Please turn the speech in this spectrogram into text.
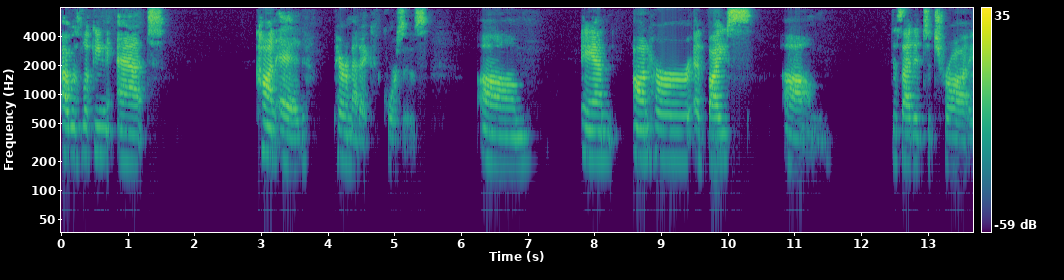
I was looking at Con Ed paramedic courses. Um, and on her advice, um, decided to try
